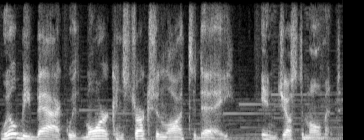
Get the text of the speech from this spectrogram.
We'll be back with more construction law today in just a moment.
